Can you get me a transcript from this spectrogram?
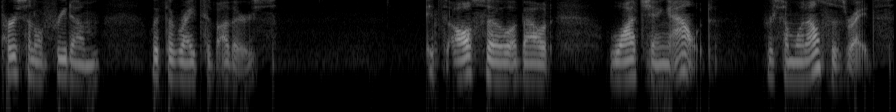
personal freedom with the rights of others. It's also about watching out for someone else's rights.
